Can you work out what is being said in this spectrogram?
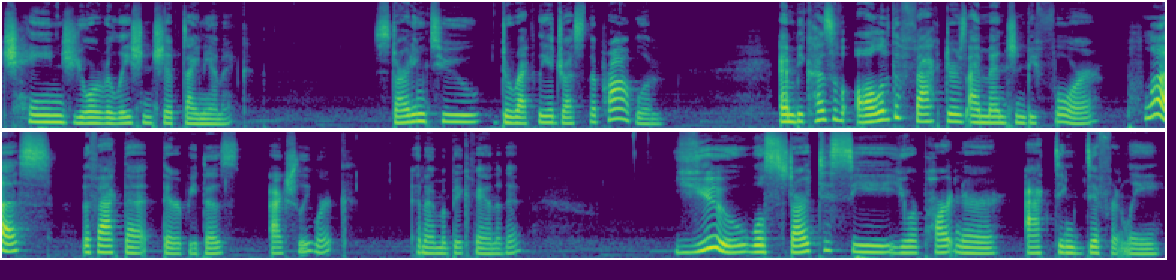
change your relationship dynamic, starting to directly address the problem. And because of all of the factors I mentioned before, plus the fact that therapy does actually work, and I'm a big fan of it, you will start to see your partner acting differently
